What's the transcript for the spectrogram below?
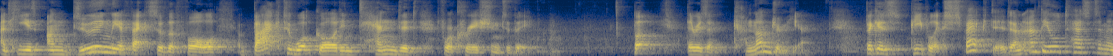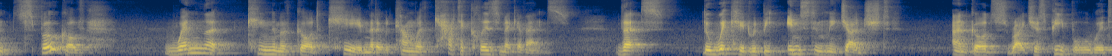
and he is undoing the effects of the fall back to what God intended for creation to be. But there is a conundrum here because people expected, and, and the Old Testament spoke of, when the kingdom of God came, that it would come with cataclysmic events, that the wicked would be instantly judged, and God's righteous people would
